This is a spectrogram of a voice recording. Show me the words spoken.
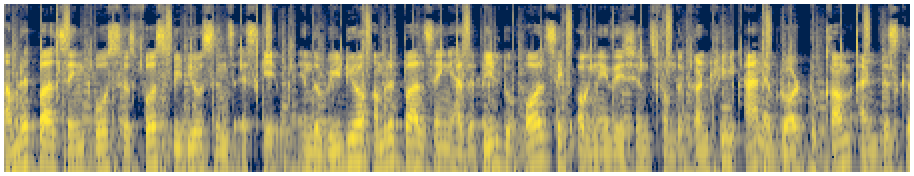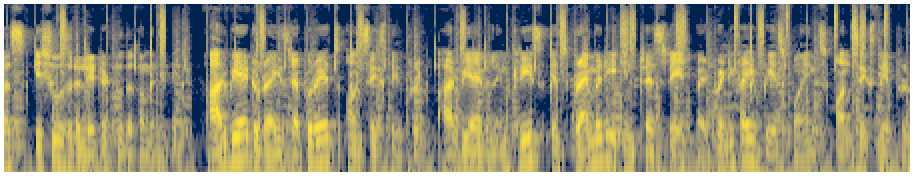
Amritpal Singh posts his first video since escape. In the video, Amritpal Singh has appealed to all Sikh organizations from the country and abroad to come and discuss issues related to the community. RBI to raise repo rates on 6th April. RBI will increase its primary interest rate by 25 base points on 6th April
